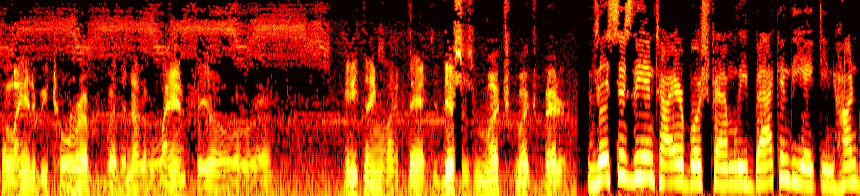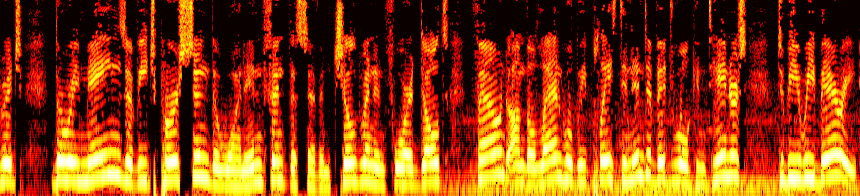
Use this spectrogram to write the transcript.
the land to be tore up with another landfill or uh, anything like that. This is much, much better. This is the entire Bush family back in the 1800s. The remains of each person, the one infant, the seven children, and four adults found on the land will be placed in individual containers to be reburied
